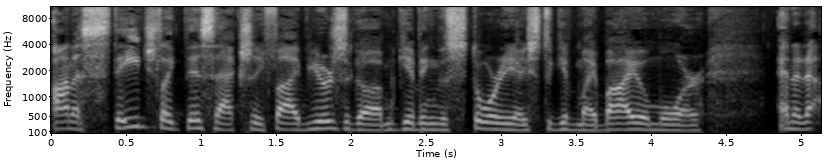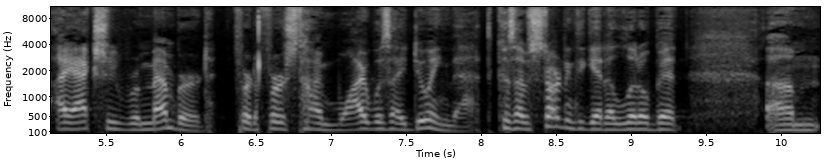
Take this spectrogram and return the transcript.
on a stage like this. Actually, five years ago, I'm giving the story. I used to give my bio more. And it, I actually remembered for the first time why was I doing that? Because I was starting to get a little bit um,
